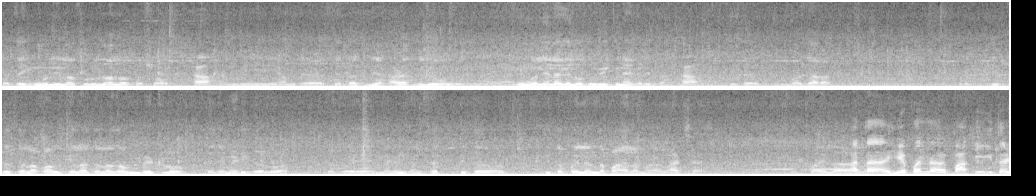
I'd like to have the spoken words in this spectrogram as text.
त्याचं हिंगोलीला सुरू झालं होतं शॉप हां. आणि मी आमच्या शेतातली हळद घेऊन हिंगोलीला गेलो होतो विकण्याकरिता. हां. तिथं बाजारात. तर तिथं त्याला कॉल केला त्याला जाऊन भेटलो त्याच्या मेडिकलवर त्याचं हे नवीन कन्सेप्ट तिथं तिथं पहिल्यांदा पाहायला मिळाला. अच्छा. पाहायला आता हे पण बाकी इतर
